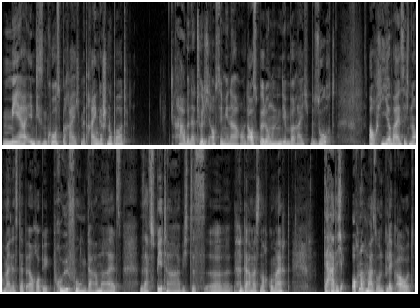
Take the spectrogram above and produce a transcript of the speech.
mehr in diesen Kursbereich mit reingeschnuppert, habe natürlich auch Seminare und Ausbildungen in dem Bereich besucht. Auch hier weiß ich noch meine Step Aerobic Prüfung damals, SAFs Beta habe ich das äh, damals noch gemacht. Da hatte ich auch noch mal so ein Blackout.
